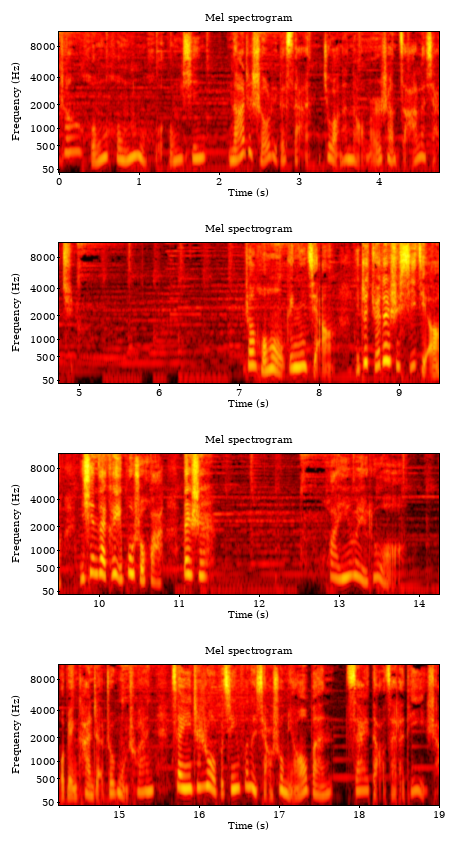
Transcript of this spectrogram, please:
张红红怒火攻心，拿着手里的伞就往他脑门上砸了下去。张红红，我跟你讲，你这绝对是袭警。你现在可以不说话，但是……话音未落，我便看着周木川像一只弱不禁风的小树苗般栽倒在了地上。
